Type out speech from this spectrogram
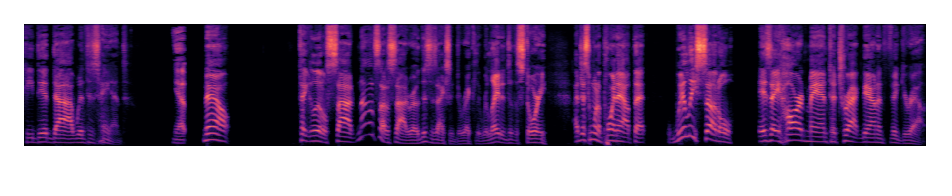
He did die with his hand. Yep. Now, take a little side. No, it's not a side road. This is actually directly related to the story. I just want to point out that Willie Suttle is a hard man to track down and figure out.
